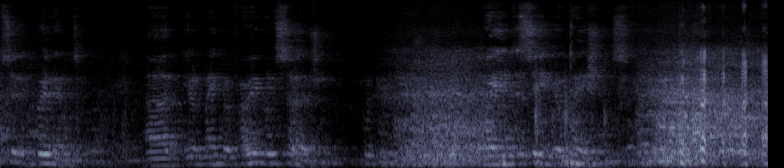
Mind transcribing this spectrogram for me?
Absolutely brilliant. Uh, you'd make a very good surgeon. Where you deceive your patients. Uh,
